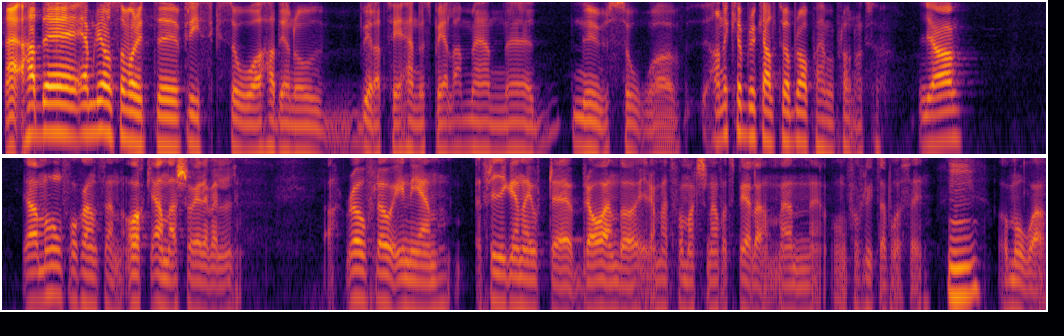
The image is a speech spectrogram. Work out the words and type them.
Nej, hade Emily Jansson varit eh, frisk så hade jag nog velat se henne spela, men eh, nu så... Annika brukar alltid vara bra på hemmaplan också. Ja, ja men hon får chansen. Och annars så är det väl ja, Rowflow in igen. Frigren har gjort det bra ändå i de här två matcherna han fått spela, men eh, hon får flytta på sig. Och Moa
